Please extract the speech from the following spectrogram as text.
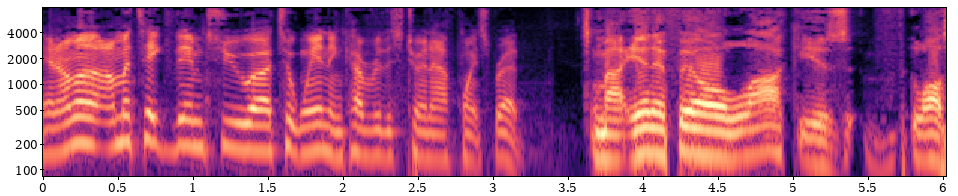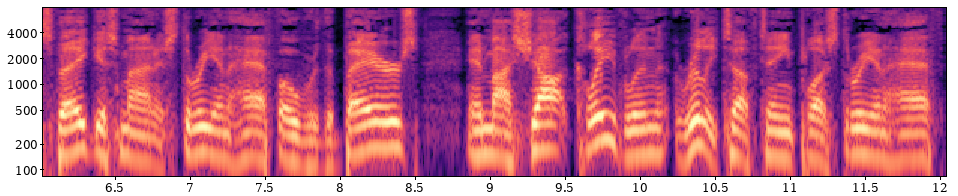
and I'm going to, take them to uh, to win and cover this two and a half point spread. My NFL lock is Las Vegas minus three and a half over the Bears, and my shot Cleveland, really tough team, plus three and a half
